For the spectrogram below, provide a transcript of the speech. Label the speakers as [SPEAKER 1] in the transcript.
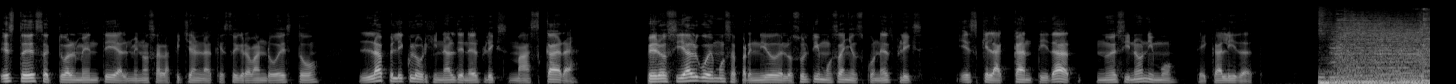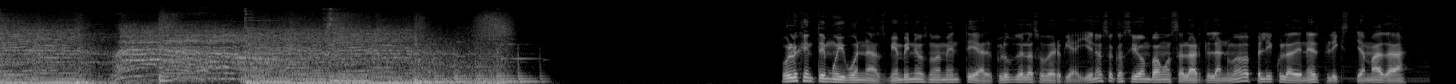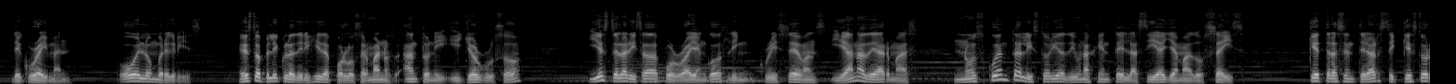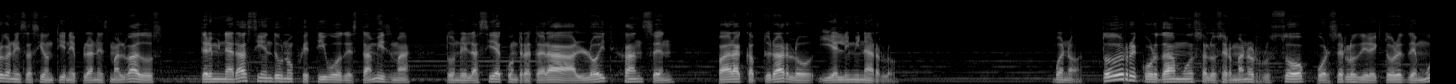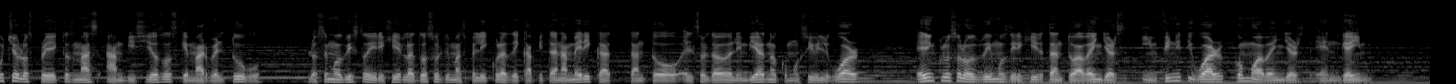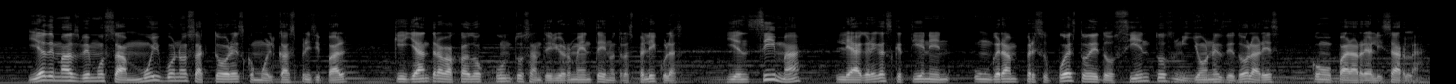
[SPEAKER 1] Esta es actualmente, al menos a la fecha en la que estoy grabando esto, la película original de Netflix más cara. Pero si algo hemos aprendido de los últimos años con Netflix es que la cantidad no es sinónimo de calidad. Hola gente muy buenas, bienvenidos nuevamente al Club de la Soberbia y en esta ocasión vamos a hablar de la nueva película de Netflix llamada The Greyman o El Hombre Gris. Esta película dirigida por los hermanos Anthony y Joe Russo y estelarizada por Ryan Gosling, Chris Evans y Ana de Armas, nos cuenta la historia de un agente de la CIA llamado Seis, que tras enterarse que esta organización tiene planes malvados, terminará siendo un objetivo de esta misma, donde la CIA contratará a Lloyd Hansen para capturarlo y eliminarlo. Bueno, todos recordamos a los hermanos Rousseau por ser los directores de muchos de los proyectos más ambiciosos que Marvel tuvo. Los hemos visto dirigir las dos últimas películas de Capitán América, tanto El Soldado del Invierno como Civil War, e incluso los vimos dirigir tanto Avengers Infinity War como Avengers Endgame. Y además vemos a muy buenos actores como el cast principal que ya han trabajado juntos anteriormente en otras películas, y encima le agregas que tienen un gran presupuesto de 200 millones de dólares como para realizarla.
